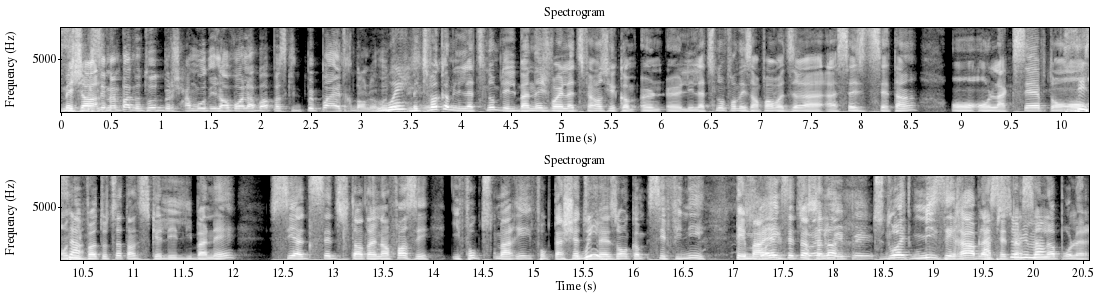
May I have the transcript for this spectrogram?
Mais genre- c'est même pas notre hood Burj Hamoud, il l'envoie là-bas parce qu'il ne peut pas être dans le. Oui. Mais tu vois, comme les Latinos et les Libanais, je voyais la différence que comme un- un- les Latinos font des enfants, on va dire, à, à 16-17 ans, on, on l'accepte, on, on- y va, tout ça, tandis que les Libanais, si à 17-18 ans, t'as un enfant, c'est il faut que tu te maries, il faut que tu achètes Oui. une maison, comme c'est fini. T'es marié avec cette personne-là. Tu dois être misérable avec cette personne-là pour leur.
